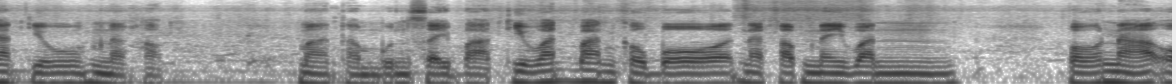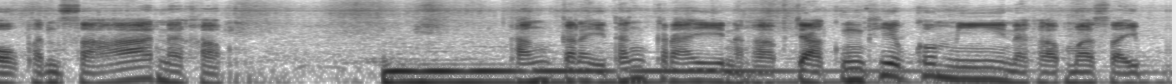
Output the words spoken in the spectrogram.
ญาติโยมนะครับ มาทำบุญใส่บาตรที่วัดบ้านเขาบอนะครับ ในวันปวนาออกพรรษานะครับ ทั้งไกลทั้งไกลนะครับ จากกรุงเทพก็มีนะครับ มาใส่บ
